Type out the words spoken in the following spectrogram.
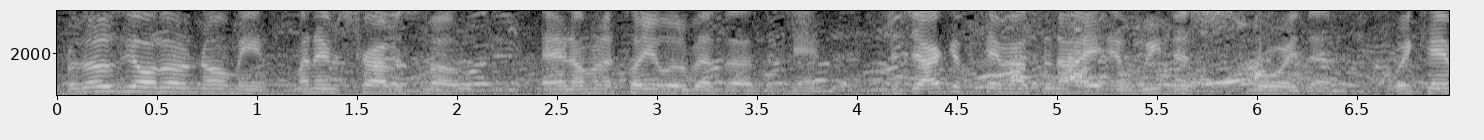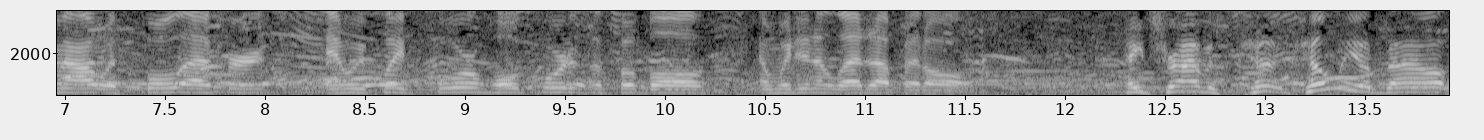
For those of y'all don't know me, my name is Travis Mote, and I'm going to tell you a little bit about this game. The Jackets came out tonight, and we destroyed them. We came out with full effort, and we played four whole quarters of football, and we didn't let up at all. Hey, Travis, tell me about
